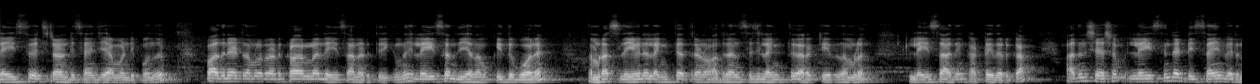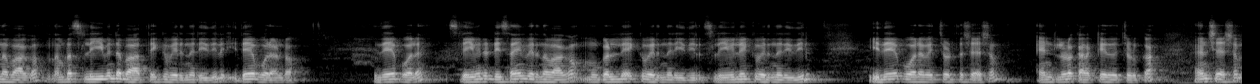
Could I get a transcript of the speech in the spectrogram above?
ലേസ് വെച്ചിട്ടാണ് ഡിസൈൻ ചെയ്യാൻ വേണ്ടി പോകുന്നത്. അപ്പോൾ അതിനായിട്ട് നമ്മൾ റെഡ് കളറുള്ള ലേസാണ് എടുത്തിരിക്കുന്നത്. ലേസ് എന്ത് ചെയ്യുക നമുക്ക് ഇതുപോലെ നമ്മുടെ സ്ലീവിന്റെ ലെങ്ത്ത് എത്രയാണോ അതിനനുസരിച്ച് ലെങ്ത്ത് കറക്റ്റ് ചെയ്ത് നമ്മൾ ലേസ് ആദ്യം കട്ട് ചെയ്തെടുക്കുക. അതിനുശേഷം ലേസിന്റെ ഡിസൈൻ വരുന്ന ഭാഗം നമ്മുടെ സ്ലീവിന്റെ ഭാഗത്തേക്ക് വരുന്ന രീതിയിൽ ഇതേപോലെ ഉണ്ടോ? ഇതേപോലെ സ്ലീവിന്റെ ഡിസൈൻ വരുന്ന ഭാഗം മുകളിലേക്ക് വരുന്ന രീതിയിൽ സ്ലീവിലേക്ക് വരുന്ന രീതിയിൽ ഇതേപോലെ വെച്ച് കൊടുത്ത ശേഷം എൻഡിലൂടെ കറക്റ്റ് ചെയ്ത് വെച്ച് കൊടുക്കുക അതിന് ശേഷം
